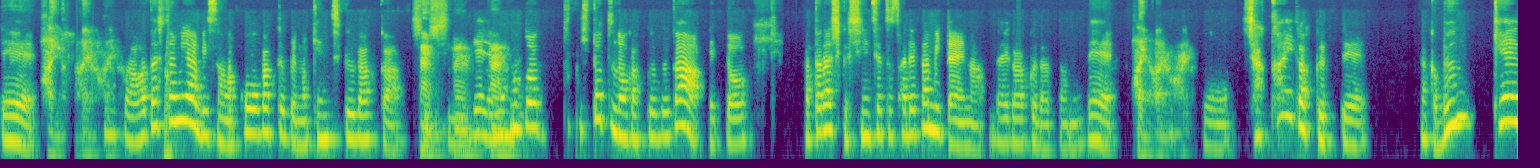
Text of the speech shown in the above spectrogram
て、はい、はい、はなんい。か私とみやびさんは工学部の建築学科出身で、うんうんうんもう本当一つの学部が、えっと、新しく新設されたみたいな大学だったので、はい、はい、はい。こう社会学って、なんか文系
